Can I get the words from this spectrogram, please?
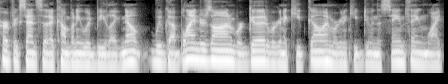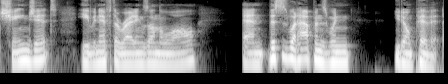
perfect sense that a company would be like, no, we've got blinders on. We're good. We're going to keep going. We're going to keep doing the same thing. Why change it, even if the writing's on the wall? And this is what happens when you don't pivot.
